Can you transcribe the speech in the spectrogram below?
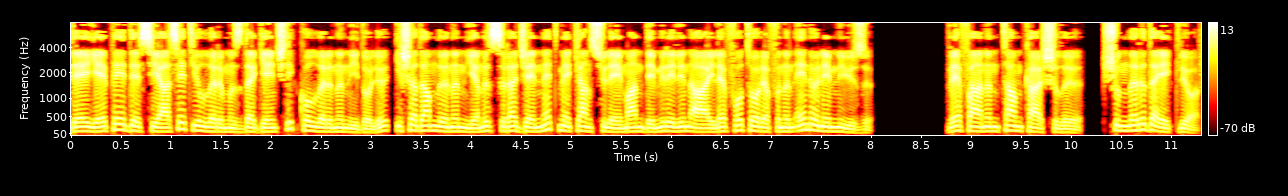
DYP'de siyaset yıllarımızda gençlik kollarının idolü, iş adamlığının yanı sıra cennet mekan Süleyman Demirel'in aile fotoğrafının en önemli yüzü. Vefanın tam karşılığı. Şunları da ekliyor.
